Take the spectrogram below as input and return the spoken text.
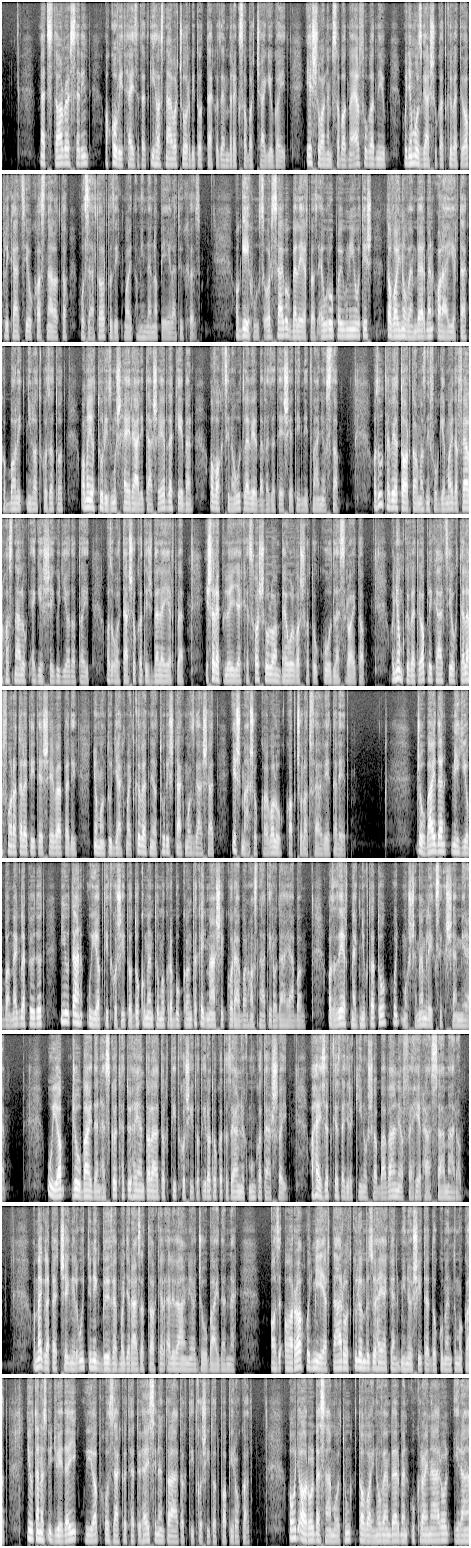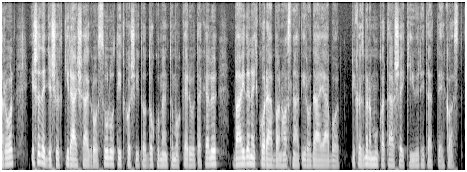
Matt Starver szerint a Covid helyzetet kihasználva csorbították az emberek szabadságjogait, és soha nem szabadna elfogadniuk, hogy a mozgásukat követő applikációk használata hozzá tartozik majd a mindennapi életükhöz. A G20 országok, beleértve az Európai Uniót is, tavaly novemberben aláírták a Bali nyilatkozatot, amely a turizmus helyreállítása érdekében a vakcina útlevél bevezetését indítványozta. Az útlevél tartalmazni fogja majd a felhasználók egészségügyi adatait, az oltásokat is beleértve, és a repülőjegyekhez hasonlóan beolvasható kód lesz rajta. A nyomkövető applikációk telefonra telepítésével pedig nyomon tudják majd követni a turisták mozgását és másokkal való kapcsolatfelvételét. Joe Biden még jobban meglepődött, miután újabb titkosított dokumentumokra bukkantak egy másik korábban használt irodájában. Az azért megnyugtató, hogy most sem emlékszik semmire. Újabb Joe Bidenhez köthető helyen találtak titkosított iratokat az elnök munkatársai. A helyzet kezd egyre kínosabbá válni a Fehérház számára. A meglepettségnél úgy tűnik bővebb magyarázattal kell előállni a Joe Bidennek az arra, hogy miért tárolt különböző helyeken minősített dokumentumokat, miután az ügyvédei újabb hozzáköthető helyszínen találtak titkosított papírokat. Ahogy arról beszámoltunk, tavaly novemberben Ukrajnáról, Iránról és az Egyesült Királyságról szóló titkosított dokumentumok kerültek elő Biden egy korábban használt irodájából, miközben a munkatársai kiürítették azt.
